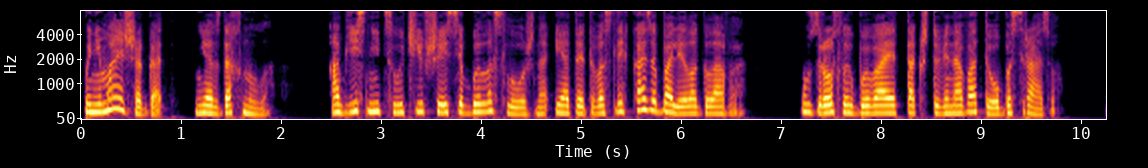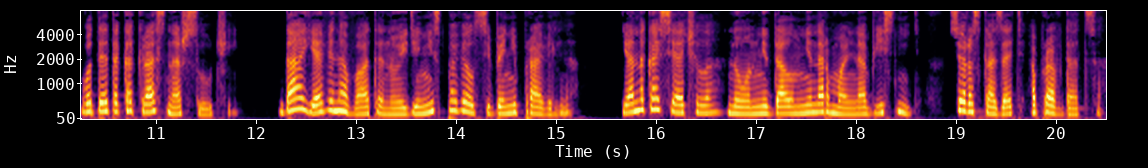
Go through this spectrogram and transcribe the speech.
Понимаешь, Агат? Я вздохнула. Объяснить случившееся было сложно, и от этого слегка заболела голова. У взрослых бывает так, что виноваты оба сразу. Вот это как раз наш случай. Да, я виновата, но и Денис повел себя неправильно. Я накосячила, но он не дал мне нормально объяснить, все рассказать, оправдаться.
